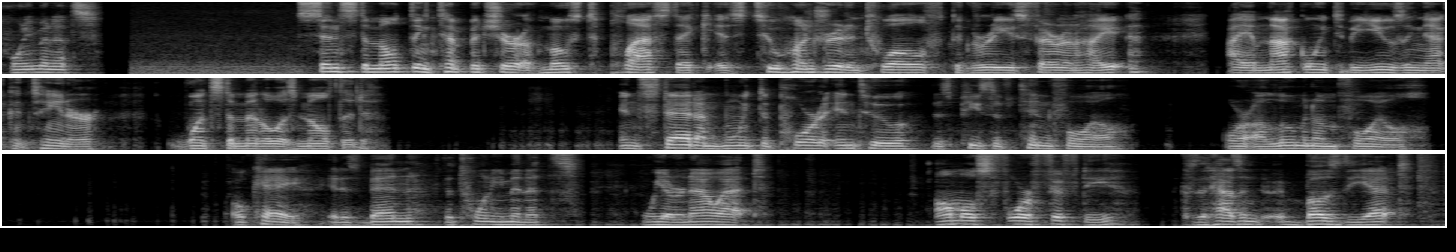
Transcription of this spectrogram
20 minutes. Since the melting temperature of most plastic is 212 degrees Fahrenheit, I am not going to be using that container once the metal is melted. Instead, I'm going to pour it into this piece of tin foil or aluminum foil. Okay, it has been the 20 minutes. We are now at almost 450 because it hasn't buzzed yet,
